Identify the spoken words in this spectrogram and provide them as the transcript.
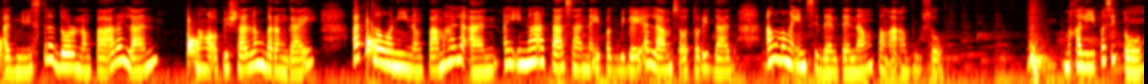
administrador ng paaralan, mga opisyal ng barangay, at kawani ng pamahalaan ay inaatasan na ipagbigay alam sa otoridad ang mga insidente ng pang-aabuso. Makalipas ito,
